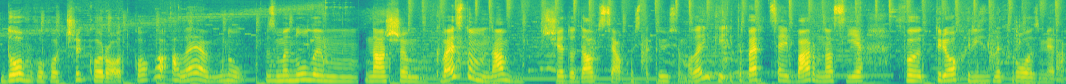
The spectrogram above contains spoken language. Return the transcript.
довгого чи короткого, але ну з минулим нашим квестом нам ще додався ось такий ось маленький. І тепер цей бар у нас є в трьох різних розмірах.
